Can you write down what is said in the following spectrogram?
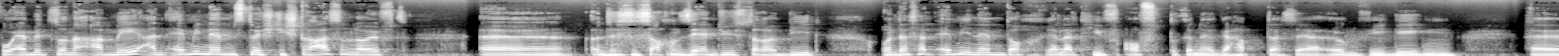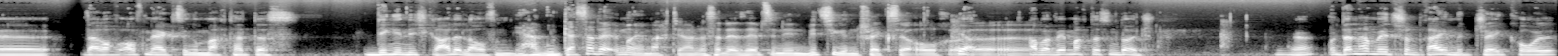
wo er mit so einer Armee an Eminems durch die Straßen läuft. Äh, und das ist auch ein sehr düsterer Beat. Und das hat Eminem doch relativ oft drinne gehabt, dass er irgendwie gegen äh, darauf aufmerksam gemacht hat, dass Dinge nicht gerade laufen. Ja, gut, das hat er immer gemacht, ja. Das hat er selbst in den witzigen Tracks ja auch. Ja, äh, aber wer macht das in Deutsch? Ja. Und dann haben wir jetzt schon drei mit J. Cole,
